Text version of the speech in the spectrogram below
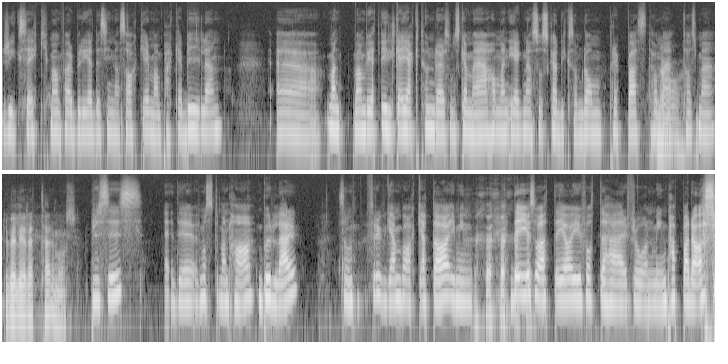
ryggsäck, man förbereder sina saker, man packar bilen. Eh, man, man vet vilka jakthundar som ska med. Har man egna så ska liksom de preppas, ta med, Ja. tas med. Du väljer rätt termos. Precis. Eh, Det måste man ha. Bullar som frugan bakat då i min... Det är ju så att jag har ju fått det här från min pappa då, så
